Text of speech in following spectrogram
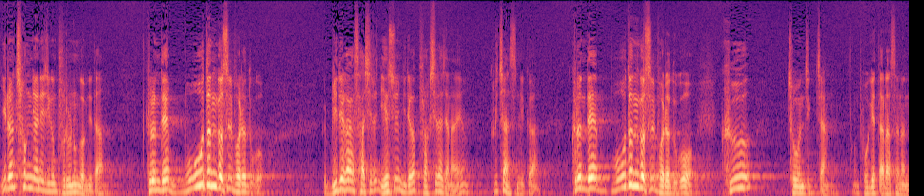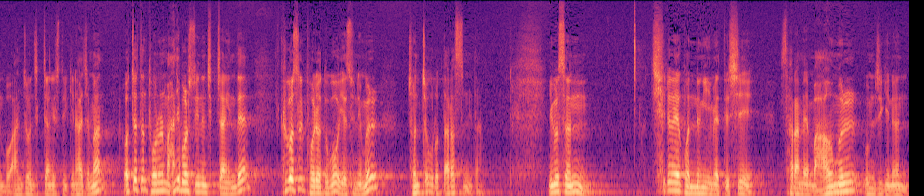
이런 청년이 지금 부르는 겁니다. 그런데 모든 것을 버려두고 그 미래가 사실은 예수의 미래가 불확실하잖아요. 그렇지 않습니까? 그런데 모든 것을 버려두고 그 좋은 직장, 보기에 따라서는 뭐 안 좋은 직장일 수도 있긴 하지만 어쨌든 돈을 많이 벌 수 있는 직장인데 그것을 버려두고 예수님을 전적으로 따랐습니다. 이것은 치료의 권능이 임했듯이 사람의 마음을 움직이는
